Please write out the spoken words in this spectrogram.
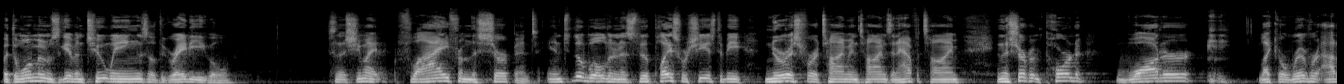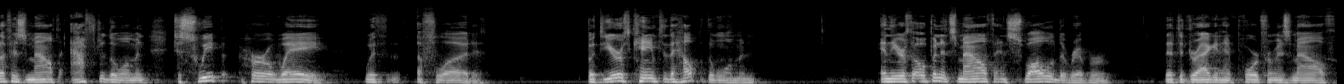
But the woman was given two wings of the great eagle so that she might fly from the serpent into the wilderness to the place where she is to be nourished for a time and times and half a time. And the serpent poured water like a river out of his mouth after the woman to sweep her away with a flood. But the earth came to the help of the woman, and the earth opened its mouth and swallowed the river that the dragon had poured from his mouth.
